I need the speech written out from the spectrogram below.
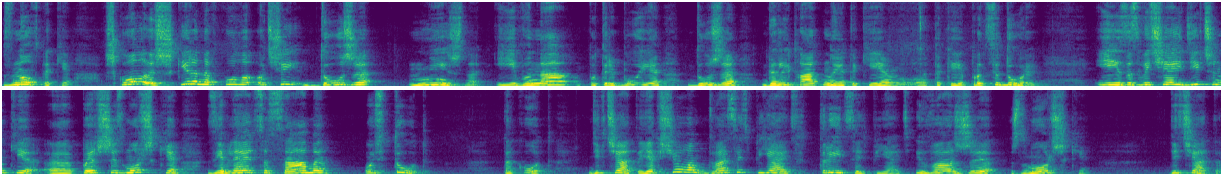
Знов таки, школа, шкіра навколо очей дуже ніжна, і вона потребує дуже делікатної такі, такі процедури. І зазвичай дівчинки е, перші зморшки з'являються саме ось тут. Так от, дівчата, якщо вам 25-35 і у вас вже зморшки, дівчата,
